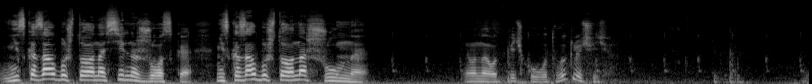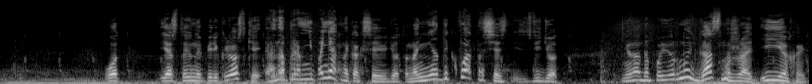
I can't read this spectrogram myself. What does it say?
Не сказал бы, что она сильно жесткая. Не сказал бы, что она шумная. Она вот печку вот выключить. Вот я стою на перекрестке, и она прям непонятно как себя ведет. Она неадекватно себя ведет. Мне надо повернуть, газ нажать и ехать.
